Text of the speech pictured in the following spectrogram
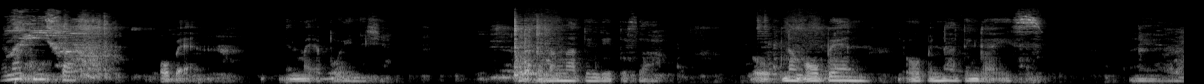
Yan natin sa oven. Yan may apoy na siya. Ito lang natin dito sa loob ng oven. I-open natin guys. Ayan.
